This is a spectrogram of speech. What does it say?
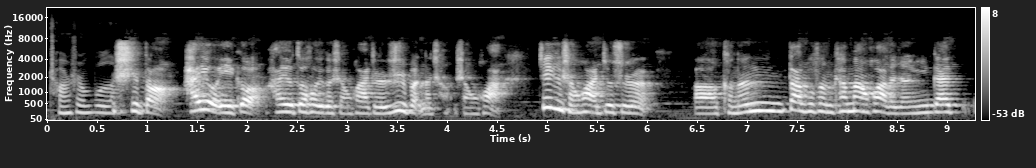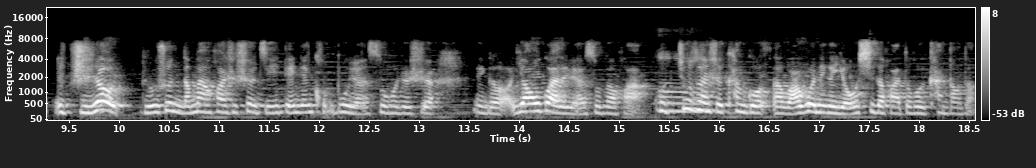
长生不老。是的，还有一个，还有最后一个神话就是日本的神神话，这个神话就是。呃，可能大部分看漫画的人应该，只要比如说你的漫画是涉及一点点恐怖元素或者是那个妖怪的元素的话，或就算是看过呃玩过那个游戏的话，都会看到的。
